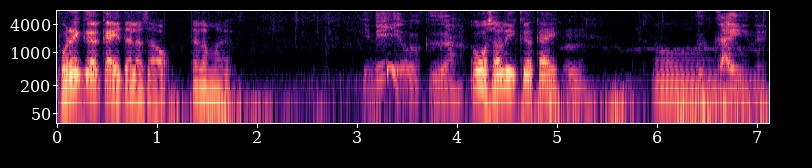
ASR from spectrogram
ผู้ได้เกลือไก่แต่ละเสาร์แต่ละมื้อทีนี้เออเกลือ โอ้เซาลี่เกลือไก่อืมอ๋อคือไก่เนี่ย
